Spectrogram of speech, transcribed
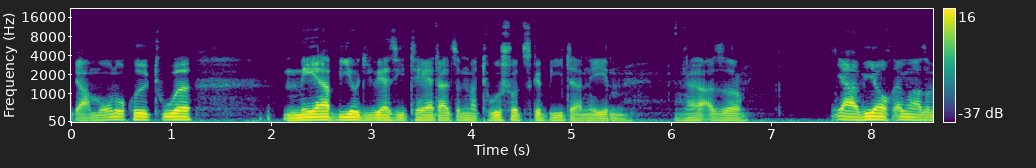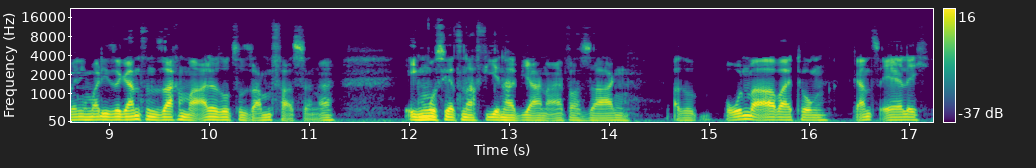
ja, Monokultur, mehr Biodiversität als im Naturschutzgebiet daneben. Ja, also, ja, wie auch immer. Also wenn ich mal diese ganzen Sachen mal alle so zusammenfasse, ne, ich muss jetzt nach viereinhalb Jahren einfach sagen, also Bodenbearbeitung, ganz ehrlich,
